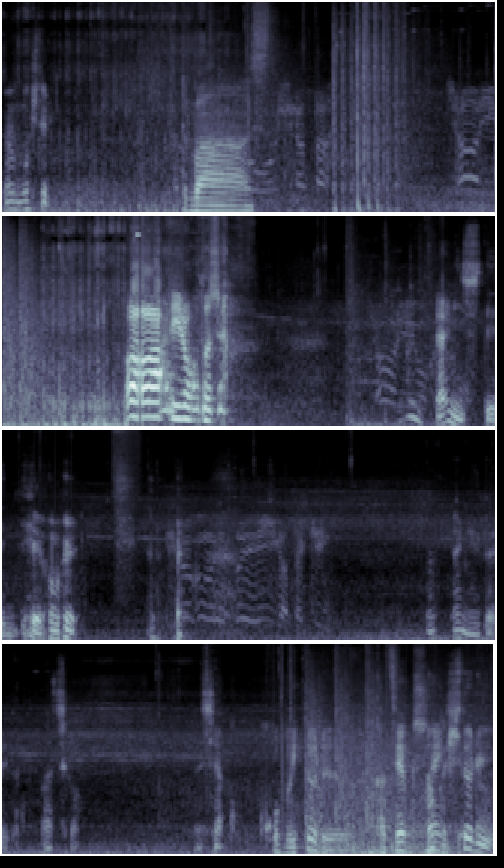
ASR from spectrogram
あ、もう一人。アドバンス。あー、リロードじゃん何してんだよ、お前。ん 何撃たれたあ、違う。しゃ。ここ V トール活躍しななんいんだよか一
